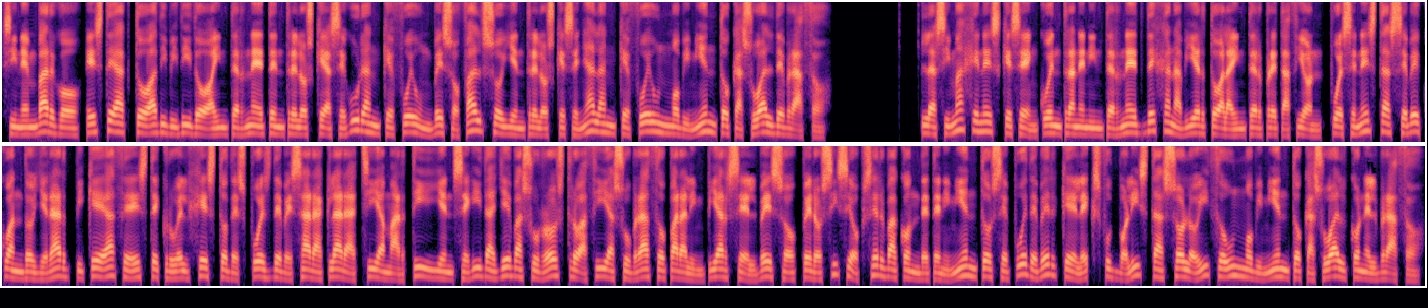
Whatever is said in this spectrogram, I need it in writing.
Sin embargo, este acto ha dividido a Internet entre los que aseguran que fue un beso falso y entre los que señalan que fue un movimiento casual de brazo. Las imágenes que se encuentran en Internet dejan abierto a la interpretación, pues en estas se ve cuando Gerard Piqué hace este cruel gesto después de besar a Clara Chia Martí y enseguida lleva su rostro hacia su brazo para limpiarse el beso, pero si se observa con detenimiento se puede ver que el exfutbolista solo hizo un movimiento casual con el brazo.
